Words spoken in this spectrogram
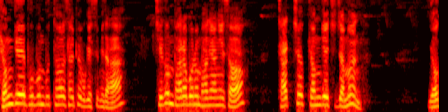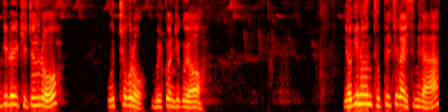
경계 부분부터 살펴보겠습니다. 지금 바라보는 방향에서 좌측 경계 지점은 여기를 기준으로 우측으로 물건지고요. 여기는 두 필지가 있습니다.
